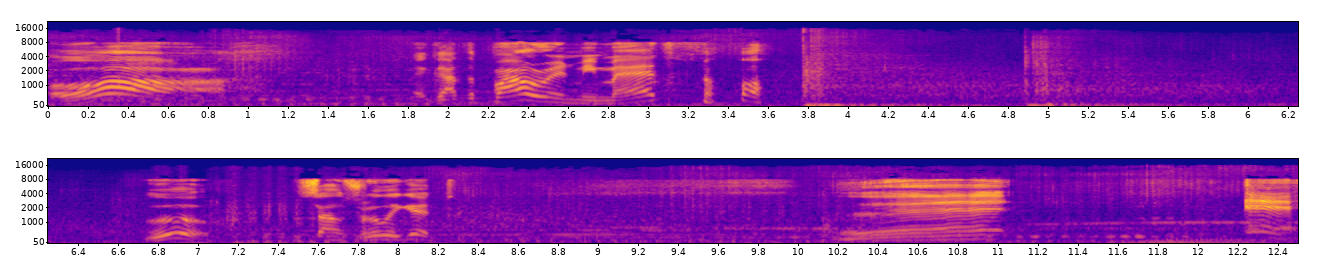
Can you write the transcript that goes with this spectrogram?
oh. I got the power in me, Matt. Ooh, sounds really good. Uh, eh.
